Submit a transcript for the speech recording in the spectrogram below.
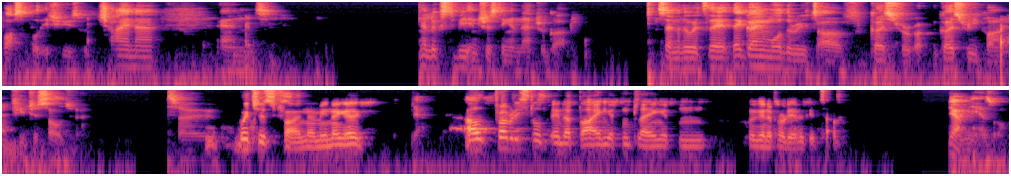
possible issues with China, and it looks to be interesting in that regard. So, in other words, they're, they're going more the route of Ghost, Ghost Recon and Future Soldier. So, Which is fine. I mean, I, I, Yeah. I'll probably still end up buying it and playing it, and we're gonna probably have a good time. Yeah, me as well.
